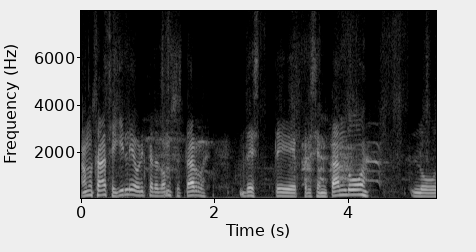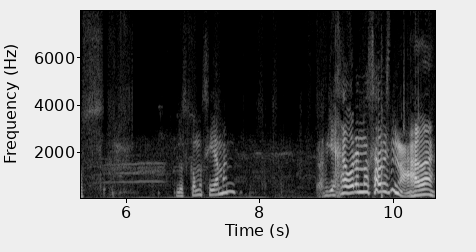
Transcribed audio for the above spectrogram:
vamos a seguirle, ahorita les vamos a estar este, presentando los, los, ¿cómo se llaman? Vieja, ahora no sabes nada.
